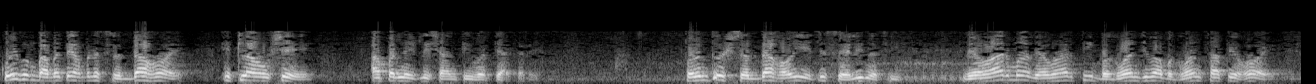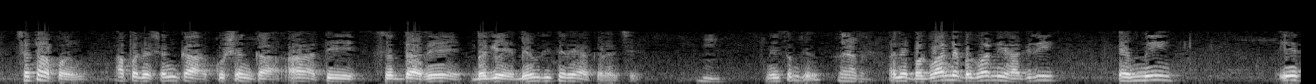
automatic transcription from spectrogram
કોઈ પણ બાબતે આપણને શ્રદ્ધા હોય એટલા અંશે આપણને એટલી શાંતિ વર્ત્યા કરે. પરંતુ શ્રદ્ધા હોય એટલી સહેલી નથી. વ્યવહારમાં વ્યવહારથી ભગવાન જેવા ભગવાન સાથે હોય છતાં પણ આપણને શંકા કુશંકા આ તે શ્રદ્ધા રે ડગે બેવ રીતે રહ્યા કરે છે. નહીં સમજાયું? બરાબર. અને ભગવાનને ભગવાનની હાજરી એમની એક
